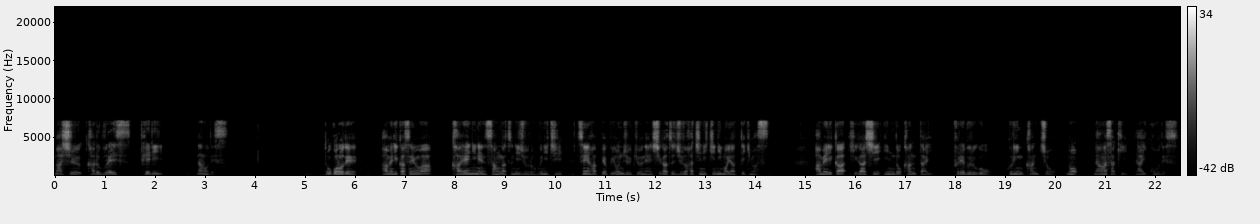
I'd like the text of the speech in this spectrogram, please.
マシュー・カルブレイス・ペリーなのです。ところでアメリカ戦は嘉永2年3月26日1849年4月18日にもやってきます。アメリカ東インド艦隊プレブル号グリーン艦長の長崎来航です。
